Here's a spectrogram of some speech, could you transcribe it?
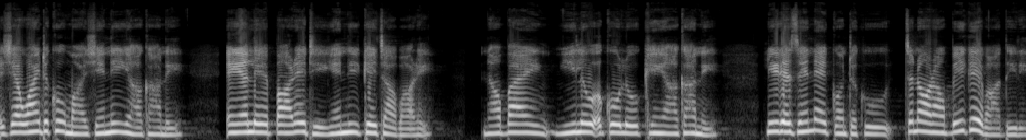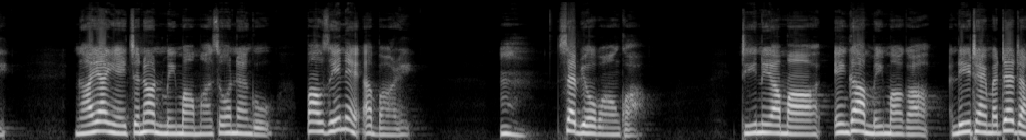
အရက်ဝိုင်းတစ်ခုမှရင်းနှီးရာကနေအိမ်အလေပါတဲ့ဒီရင်းနှီးခဲ့ကြပါတယ်နောက်ပိုင်းညီလိုအကိုလိုခင်ရာကနေလေတစင်းနဲ့ကွန်တကူကျွန်တော်တောင်ပေးခဲ့ပါသေးတယ်ငားရရင်ကျွန်တော်မိမောင်မစောနှန်းကိုပေါက်စင်းနဲ့အပ်ပါတယ်อืม ဆက်ပြောပါအောင်ကွာဒီနေရာမှာအင်ကမိမကအနေထိုင်မတက်တာ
